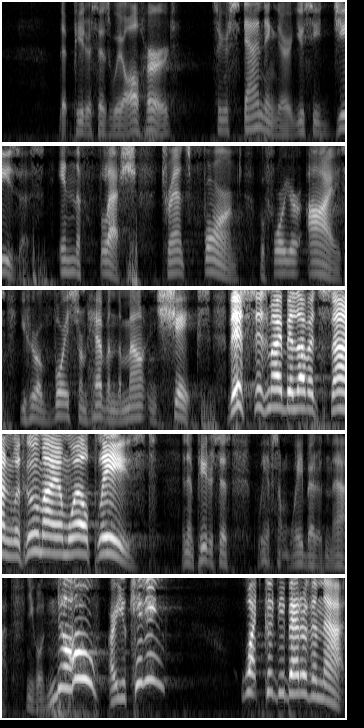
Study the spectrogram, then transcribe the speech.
that Peter says we all heard. So you're standing there, you see Jesus in the flesh, transformed before your eyes. You hear a voice from heaven, the mountain shakes. This is my beloved Son, with whom I am well pleased. And then Peter says, We have something way better than that. And you go, No, are you kidding? What could be better than that?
